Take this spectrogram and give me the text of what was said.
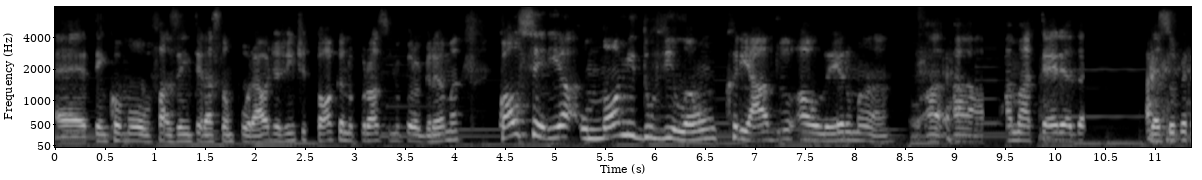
é, tem como fazer interação por áudio. A gente toca no próximo programa. Qual seria o nome do vilão criado ao ler uma a, a, a matéria da, da Super?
